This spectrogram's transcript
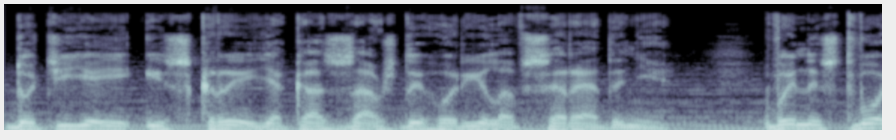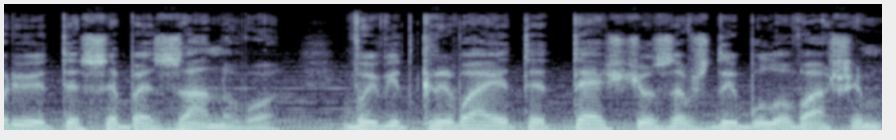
до тієї іскри, яка завжди горіла всередині. Ви не створюєте себе заново, ви відкриваєте те, що завжди було вашим,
